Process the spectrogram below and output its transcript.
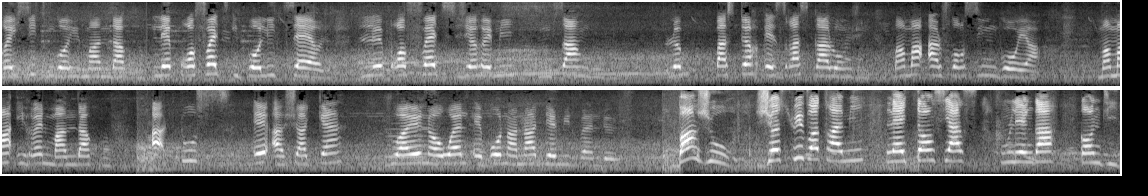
Réussite Ngoïmandaku, les prophètes Hippolyte Serge, le prophète Jérémie Msangou, le pasteur Ezras Kalonji, maman Alphonsine Goya, maman Irène Mandakou. À tous et à chacun, joyeux Noël et bonne année 2022. Bonjour, je suis votre ami Leighton Sias Moulenga Condit.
